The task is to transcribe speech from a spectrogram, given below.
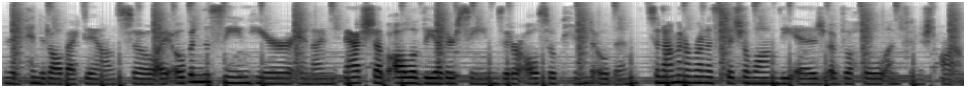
and then pinned it all back down. So I opened the seam here and I matched up all of the other seams that are also pinned open. So now I'm going to run a stitch along the edge of the whole unfinished arm.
